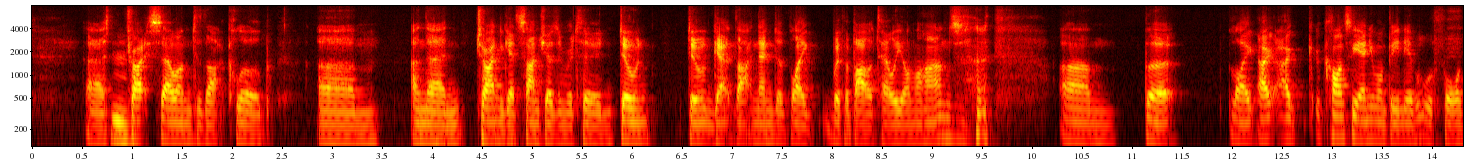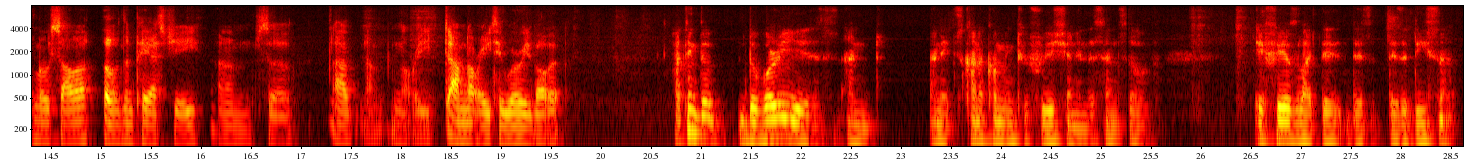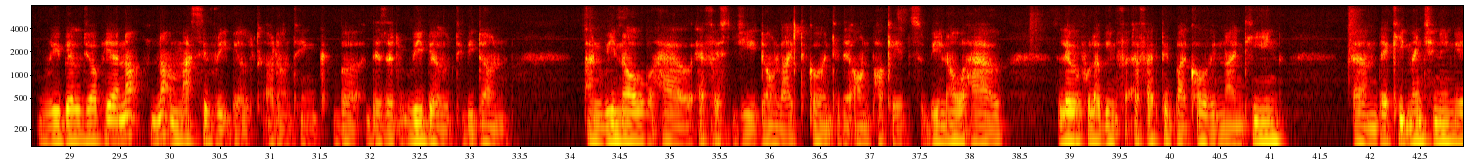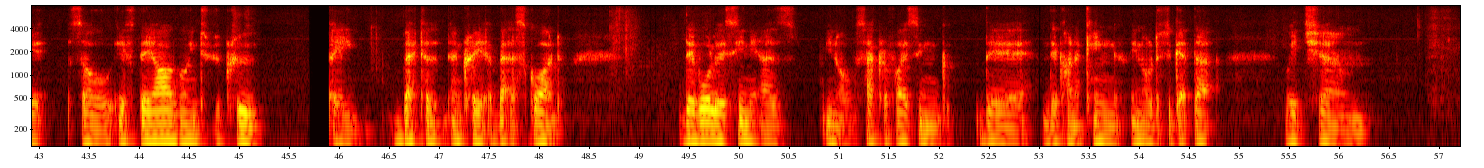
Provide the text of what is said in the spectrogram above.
uh, mm. try to sell him to that club, um, and then trying to get Sanchez in return. Don't don't get that and end up like with a Balotelli on the hands. um, but like I, I can't see anyone being able to afford Mo Salah other than PSG. Um, so I, I'm not really I'm not really too worried about it. I think the the worry is and and it's kind of coming to fruition in the sense of it feels like there's there's a decent rebuild job here. Not not a massive rebuild, I don't think, but there's a rebuild to be done. And we know how FSG don't like to go into their own pockets. We know how Liverpool have been affected by COVID nineteen. Um, they keep mentioning it. So if they are going to recruit a better and create a better squad, they've always seen it as you know sacrificing their their kind of king in order to get that, which um,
